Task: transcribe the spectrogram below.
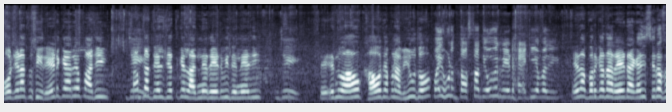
ਔਰ ਜਿਹੜਾ ਤੁਸੀਂ ਰੇਟ ਕਹਿ ਰਹੇ ਹੋ ਭਾਜੀ ਸਭ ਦਾ ਦਿਲ ਜਿੱਤ ਕੇ ਲਾਣੇ ਰੇਟ ਵੀ ਦਿੰਦੇ ਆ ਜੀ। ਜੀ। ਤੇ ਇਹਨੂੰ ਆਓ ਖਾਓ ਤੇ ਆਪਣਾ ਵਿਊ ਦਿਓ। ਭਾਈ ਹੁਣ ਦੱਸ ਤਾਂ ਦਿਓ ਵੀ ਰੇਟ ਹੈ ਕੀ ਆ ਭਾਜੀ। ਇਹਦਾ 버ਗਰ ਦਾ ਰੇਟ ਹੈਗਾ ਜੀ ਸਿਰਫ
